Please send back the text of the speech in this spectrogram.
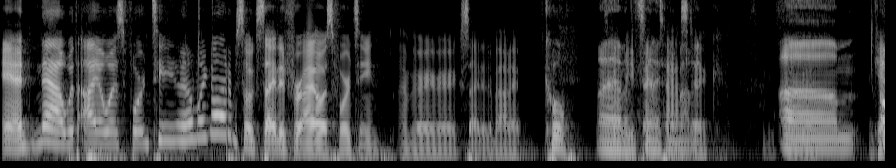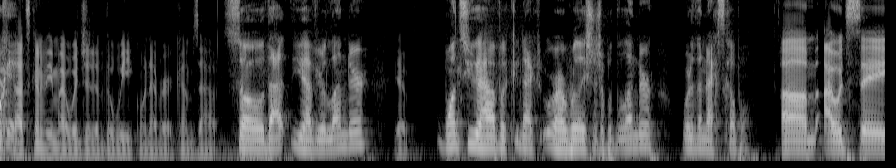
and now with ios 14 oh my god i'm so excited for ios 14 i'm very very excited about it Cool. I It's gonna haven't be seen anything about it. Um, can't- okay, That's going to be my widget of the week whenever it comes out. so that you have your lender. Yep. Once you have a connect or a relationship with the lender, what are the next couple? Um, I would say,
